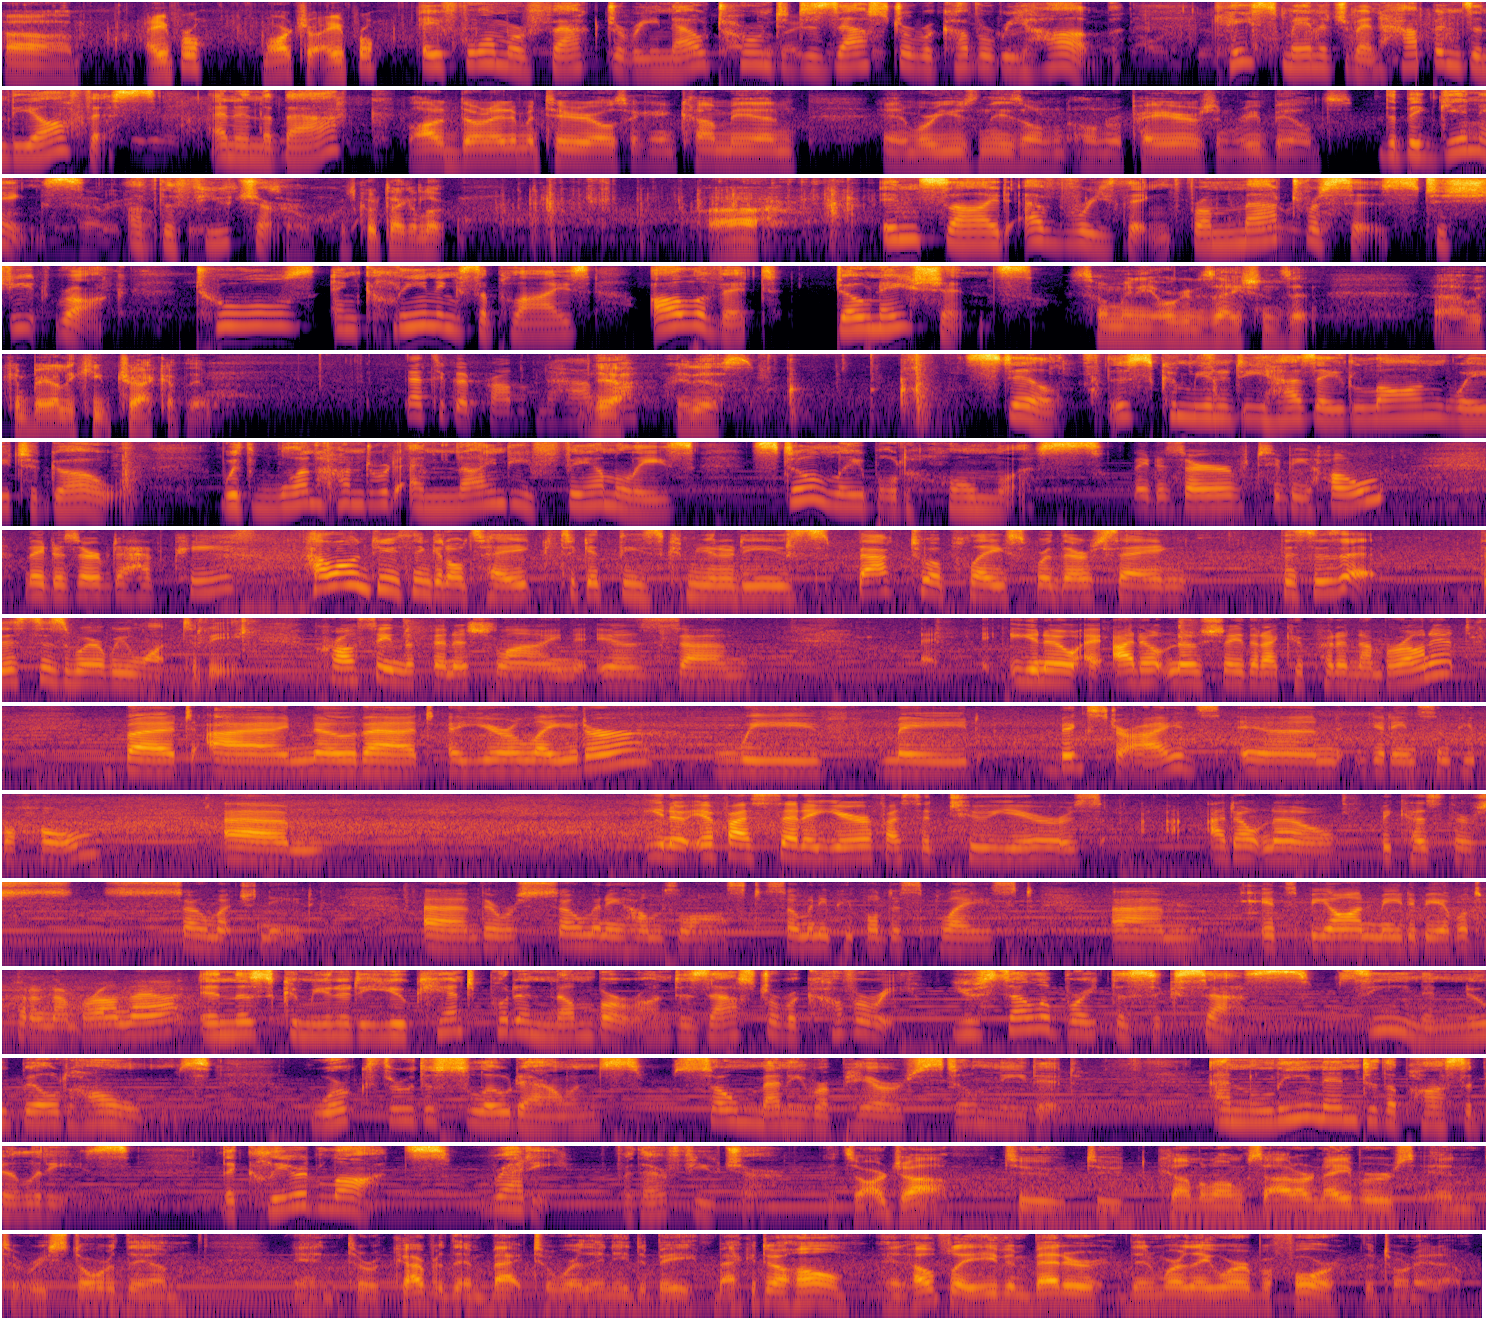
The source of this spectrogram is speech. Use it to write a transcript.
uh, April, March or April. A former factory now turned to disaster recovery hub. Case management happens in the office, and in the back, a lot of donated materials that can come in and we're using these on, on repairs and rebuilds. The beginnings of the future. So let's go take a look. Ah. Inside everything from mattresses to sheetrock, tools and cleaning supplies, all of it donations. So many organizations that uh, we can barely keep track of them. That's a good problem to have. Yeah, it is. Still, this community has a long way to go, with 190 families still labeled homeless. They deserve to be home. They deserve to have peace. How long do you think it'll take to get these communities back to a place where they're saying, this is it, this is where we want to be? Crossing the finish line is, um, you know, I, I don't know, Shay, that I could put a number on it, but I know that a year later, we've made big strides in getting some people home. Um, you know, if I said a year, if I said two years, I don't know because there's so much need. Uh, there were so many homes lost, so many people displaced. Um, it's beyond me to be able to put a number on that. In this community, you can't put a number on disaster recovery. You celebrate the success seen in new build homes, work through the slowdowns, so many repairs still needed, and lean into the possibilities, the cleared lots ready for their future. It's our job to, to come alongside our neighbors and to restore them and to recover them back to where they need to be, back into a home, and hopefully even better than where they were before the tornado.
